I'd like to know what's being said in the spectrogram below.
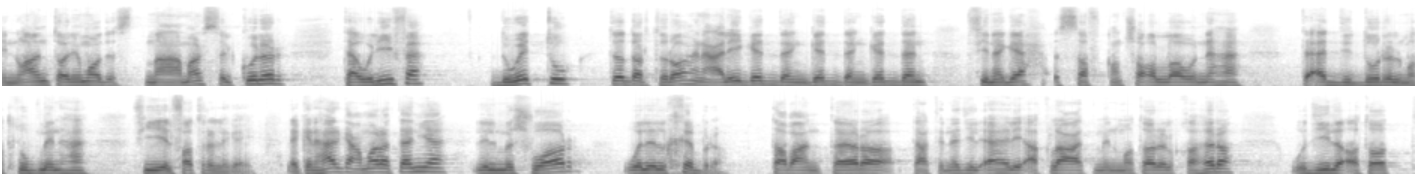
إنه أنتوني مودست مع مارسيل كولر توليفة دويتو تقدر تراهن عليه جدا جدا جدا في نجاح الصفقة إن شاء الله وإنها تأدي الدور المطلوب منها في الفترة اللي جاية. لكن هرجع مرة تانية للمشوار وللخبرة. طبعا الطياره بتاعت النادي الأهلي أقلعت من مطار القاهرة ودي لقطات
